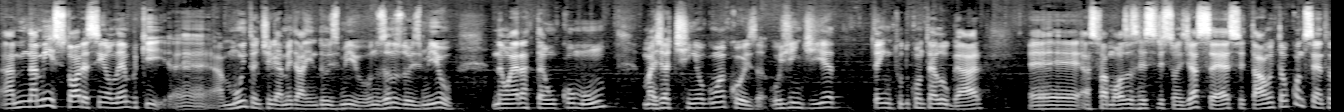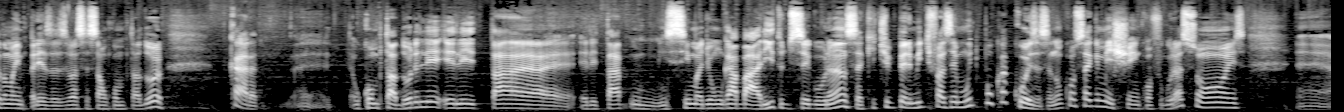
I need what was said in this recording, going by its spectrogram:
A, na minha história, assim, eu lembro que é, muito antigamente, em 2000, nos anos 2000, não era tão comum, mas já tinha alguma coisa. Hoje em dia tem tudo quanto é lugar. É, as famosas restrições de acesso e tal. Então, quando você entra numa empresa, vezes vai acessar um computador, cara, é, o computador ele, ele, tá, ele tá em cima de um gabarito de segurança que te permite fazer muito pouca coisa. Você não consegue mexer em configurações, é,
